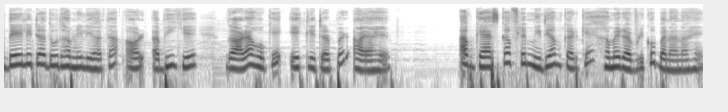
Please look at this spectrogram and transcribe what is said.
डेढ़ लीटर दूध हमने लिया था और अभी ये गाढ़ा होके एक लीटर पर आया है। अब गैस का फ्लेम मीडियम करके हमें रबड़ी को बनाना है।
